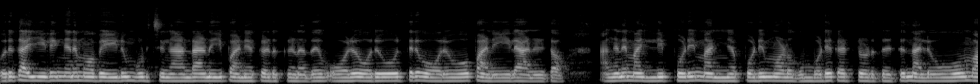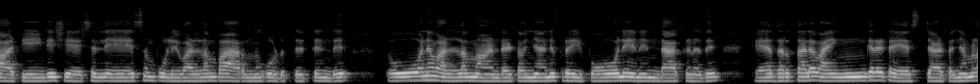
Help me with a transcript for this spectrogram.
ഒരു കയ്യിൽ ഇങ്ങനെ മൊബൈലും പിടിച്ചുങ്ങാണ്ടാണ് ഈ പണിയൊക്കെ എടുക്കുന്നത് ഓരോ ഓരോരുത്തരും ഓരോ പണിയിലാണ് കേട്ടോ അങ്ങനെ മല്ലിപ്പൊടി മഞ്ഞപ്പൊടി മുളകും പൊടിയൊക്കെ ഇട്ട് കൊടുത്തിട്ട് നല്ലോണം വാട്ടിയതിന്റെ ശേഷം ലേശം പുളിവെള്ളം പാർന്ന് കൊടുത്തിട്ടുണ്ട്. തോനെ വെള്ളം വേണ്ട കേട്ടോ. ഞാൻ ഫ്രൈ പോലെയാണ് ഉണ്ടാക്കുന്നത് കേദർത്തല ഭയങ്കര ടേസ്റ്റാട്ടോ നമ്മൾ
